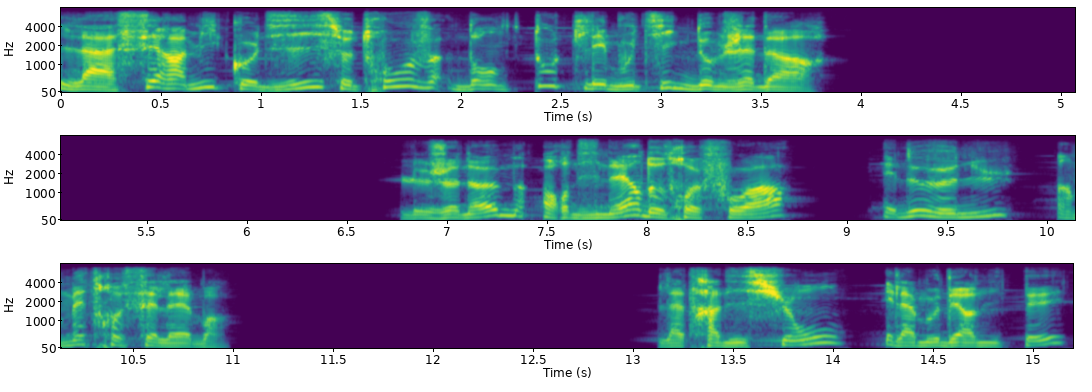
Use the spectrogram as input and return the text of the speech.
la céramique se trouve dans toutes les boutiques d'objets d'art. Le jeune homme, ordinaire d'autrefois, est devenu un maître célèbre. La tradition et la modernité,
